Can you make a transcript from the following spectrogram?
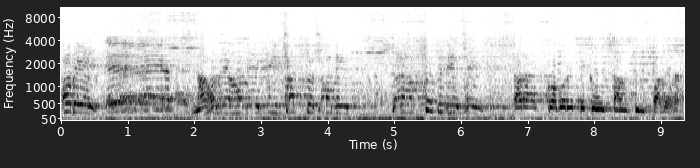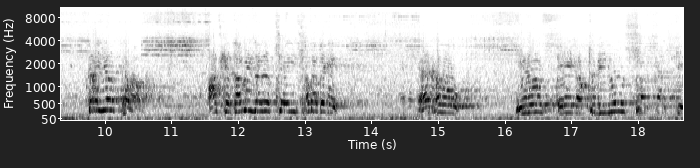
হবে। না হলে আমাদের এই ছাত্র সমাজের যারা আত্মহত্যা দিয়েছে, তারা কবর থেকেও শান্তি পাবে না। তাই করা আজকে দাবি জানাচ্ছে এই সভা থেকে। এখনও ইউনুস, এই ডক্টর ইউনুস সরকারকে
